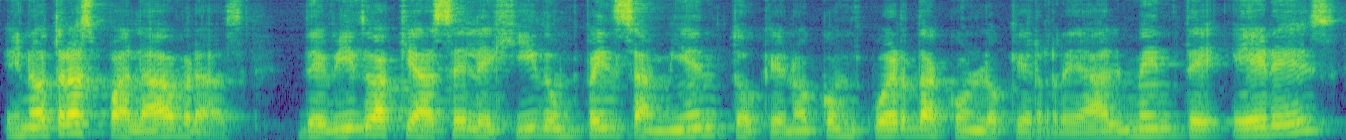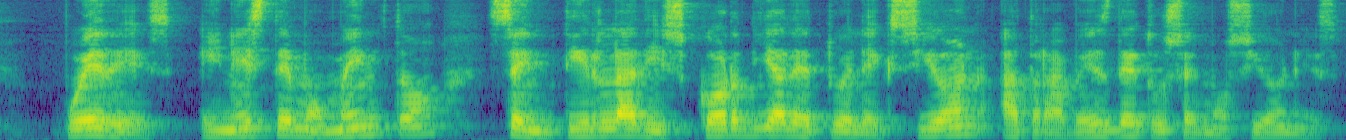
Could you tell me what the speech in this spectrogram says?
En otras palabras, debido a que has elegido un pensamiento que no concuerda con lo que realmente eres, puedes en este momento sentir la discordia de tu elección a través de tus emociones.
